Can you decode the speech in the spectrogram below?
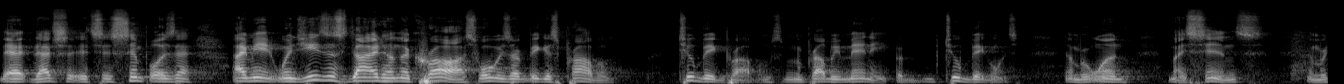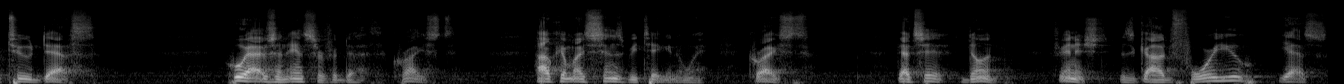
That, that's, it's as simple as that. I mean, when Jesus died on the cross, what was our biggest problem? Two big problems, probably many, but two big ones. Number one, my sins. Number two, death. Who has an answer for death? Christ. How can my sins be taken away? Christ. That's it. Done. Finished. Is God for you? Yes.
